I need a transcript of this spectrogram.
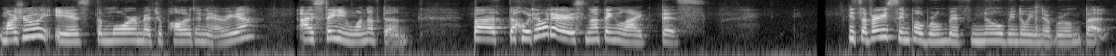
Majuro is the more metropolitan area. I stay in one of them. But the hotel there is nothing like this. It's a very simple room with no window in the room, but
